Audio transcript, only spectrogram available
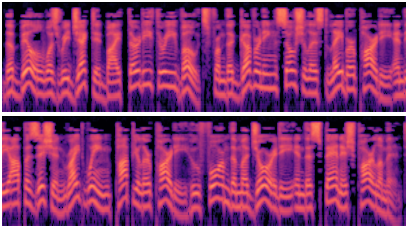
The bill was rejected by 33 votes from the governing Socialist Labour Party and the opposition right-wing Popular Party who form the majority in the Spanish parliament.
